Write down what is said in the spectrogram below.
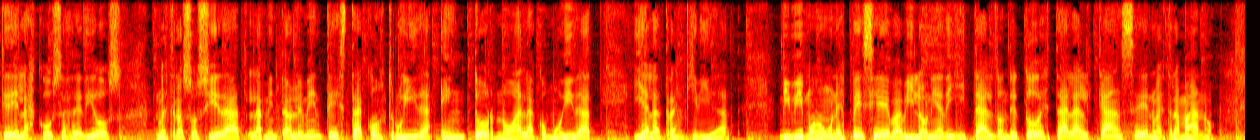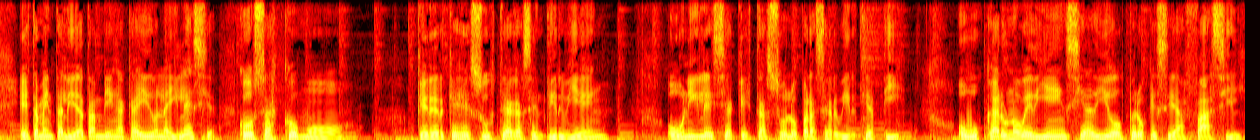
que de las cosas de Dios. Nuestra sociedad lamentablemente está construida en torno a la comodidad y a la tranquilidad. Vivimos en una especie de Babilonia digital donde todo está al alcance de nuestra mano. Esta mentalidad también ha caído en la iglesia. Cosas como querer que Jesús te haga sentir bien, o una iglesia que está solo para servirte a ti, o buscar una obediencia a Dios pero que sea fácil.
